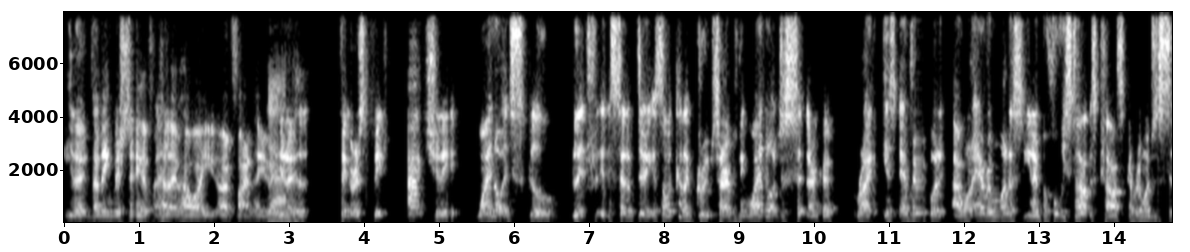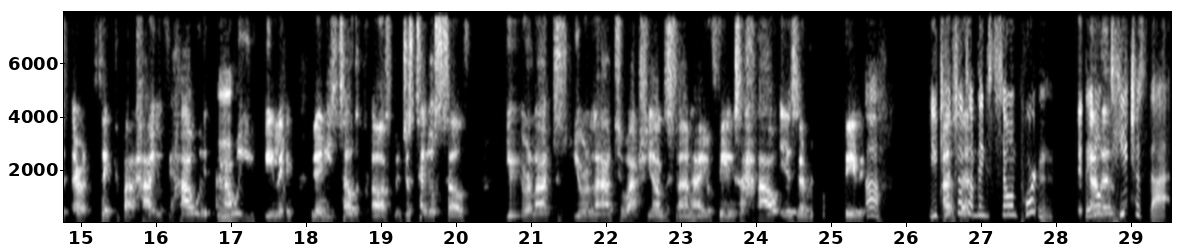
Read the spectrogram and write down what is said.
you know that English thing of "Hello, how are you? I'm fine." Hey, Yeah. you know, figure of speech. Actually, why not in school? Literally, instead of doing it's not a kind of group therapy thing. Why not just sit there and go? Right, is everybody? I want everyone to, you know, before we start this class, everyone just sit there and think about how you feel. How it- how mm. are you feeling? You don't need to tell the class, but just tell yourself. You're allowed to. You're allowed to actually understand how you're feeling. So, how is everyone feeling? oh, you touched on then- something so important. They don't then- teach us that.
